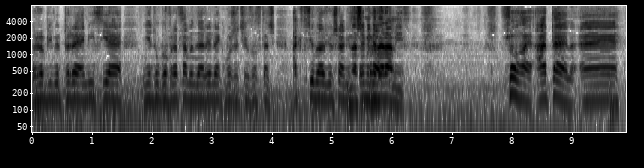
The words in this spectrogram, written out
robimy preemisję, niedługo wracamy na rynek, możecie zostać akcjonariuszami I naszymi 100%. dealerami. Słuchaj, a ten... E,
